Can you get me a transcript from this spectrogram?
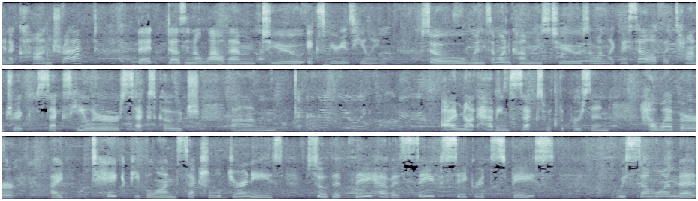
in a contract that doesn't allow them to experience healing. So when someone comes to someone like myself, a tantric sex healer, sex coach, um, I'm not having sex with the person. However, I take people on sexual journeys so that they have a safe, sacred space with someone that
